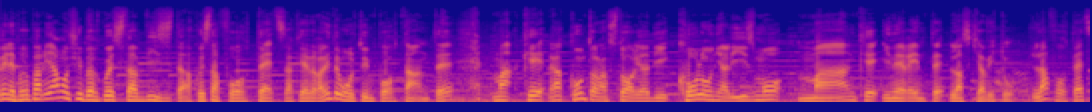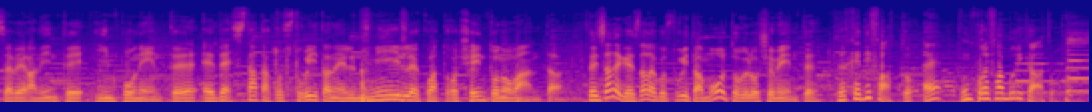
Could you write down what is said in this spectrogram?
Bene, prepariamoci per questa visita questa fortezza che è veramente molto importante, ma che racconta una storia di colonialismo, ma anche inerente alla schiavitù. La fortezza è veramente imponente ed è stata costruita nel 1490. Pensate che è stata costruita molto velocemente perché di fatto è un prefabbricato.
